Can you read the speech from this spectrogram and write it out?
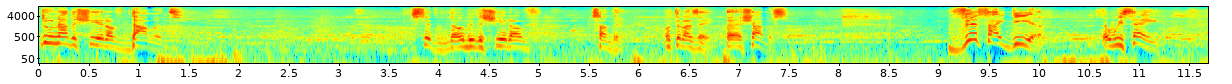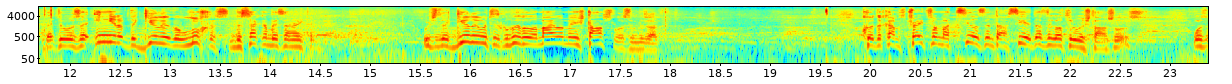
Do now the shear of Dalit. Sivan, that would be the shear of Sunday. What did I say? Uh, Shabbos. This idea that we say that there was an Indian of the Gili of the Luchas the second base of which is a Gili which is completely Lamaila Meishtashalos in Mizak. Could it come straight from Atzilus and Tasiyah, it doesn't go through Ishtashalos, was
